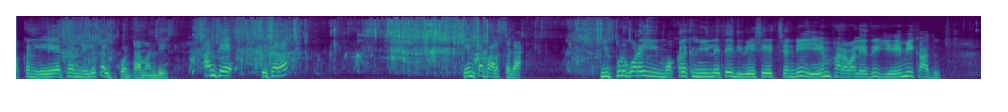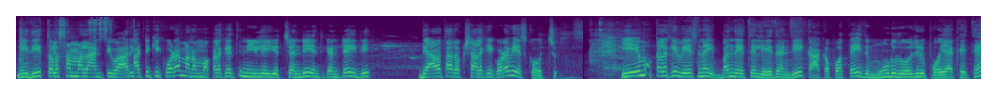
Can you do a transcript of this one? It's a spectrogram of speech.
ఒక లీటర్ నీళ్ళు కలుపుకుంటామండి. అంతే చూసారా? ఇంత పలసగా. ఇప్పుడు కూడా ఈ మొక్కలకి నీళ్ళైతే ఇది వేసేయచ్చండి. ఏం పర్వాలేదు ఏమీ కాదు. ఇది తులసమ్మ లాంటి వారి వాటికి కూడా మనం మొక్కలకైతే నీళ్ళు వేయచ్చండి. ఎందుకంటే ఇది దేవతా వృక్షాలకి కూడా వేసుకోవచ్చు. ఏ మొక్కలకి వేసిన ఇబ్బంది అయితే లేదండి. కాకపోతే ఇది మూడు రోజులు పోయాకైతే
